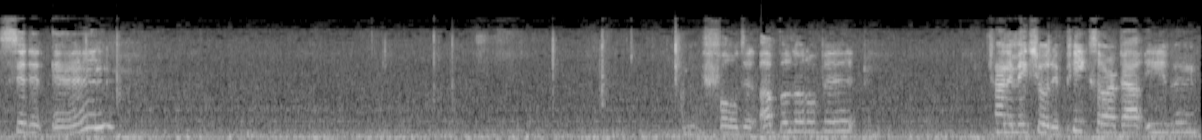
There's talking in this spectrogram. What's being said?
sit it in. Fold it up a little bit, trying to make sure the peaks are about even.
